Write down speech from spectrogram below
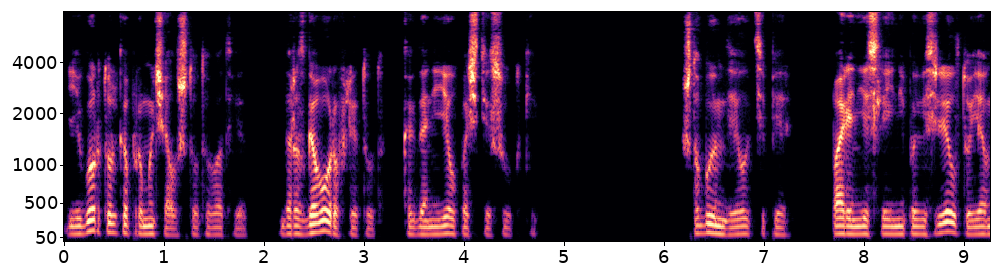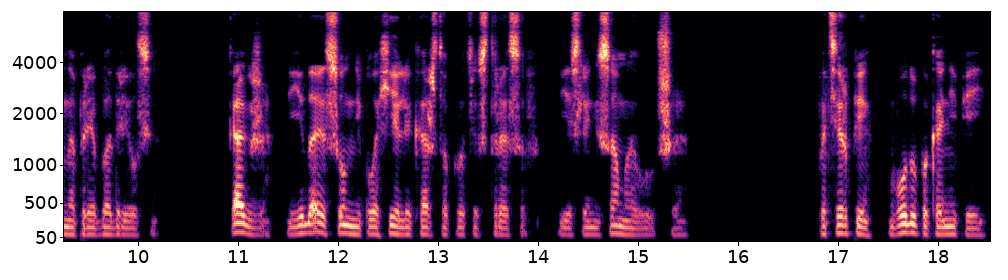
Егор только промычал что-то в ответ. До разговоров ли тут, когда не ел почти сутки? Что будем делать теперь? Парень, если и не повеселел, то явно приободрился. Как же, еда и сон неплохие лекарства против стрессов, если не самое лучшее. Потерпи, воду пока не пей.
